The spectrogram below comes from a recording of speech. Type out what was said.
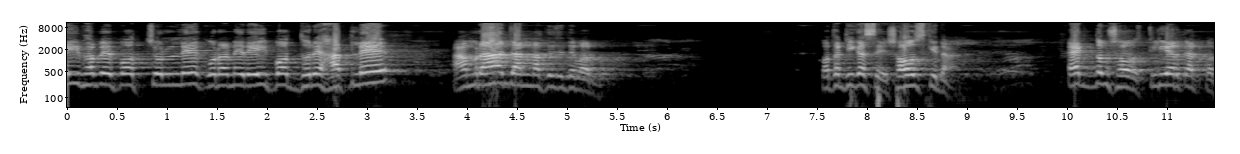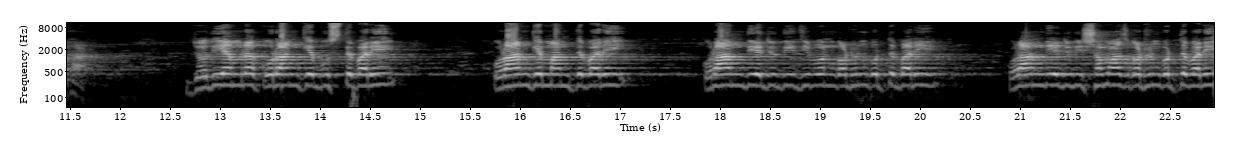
এইভাবে পথ চললে, কোরআনের এই পথ ধরে হাঁটলে আমরা জান্নাতে যেতে পারব। কথা ঠিক আছে? সহজ কিনা? একদম সহজ ক্লিয়ার কাট কথা। যদি আমরা কোরআনকে বুঝতে পারি, কোরআনকে মানতে পারি, কোরআন দিয়ে যদি জীবন গঠন করতে পারি, কোরআন দিয়ে যদি সমাজ গঠন করতে পারি,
